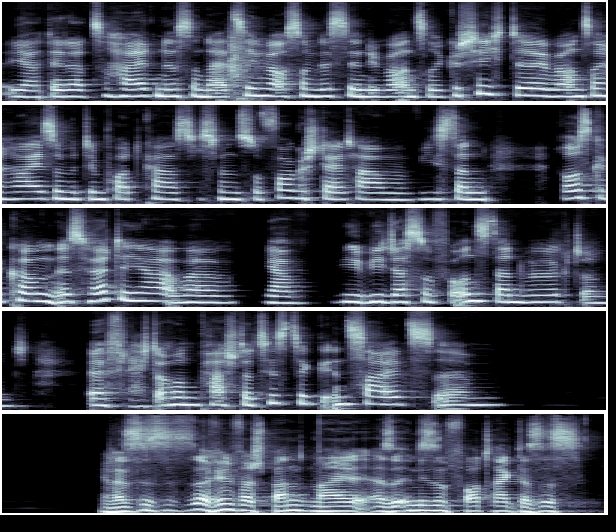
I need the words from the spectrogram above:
ja, der da zu halten ist. Und da erzählen wir auch so ein bisschen über unsere Geschichte, über unsere Reise mit dem Podcast, was wir uns so vorgestellt haben, wie es dann rausgekommen ist, hört ihr ja, aber ja, wie, wie das so für uns dann wirkt und äh, vielleicht auch ein paar Statistik-Insights. Ähm, ja, das ist, das ist auf jeden Fall spannend, mal, also in diesem Vortrag, das ist,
